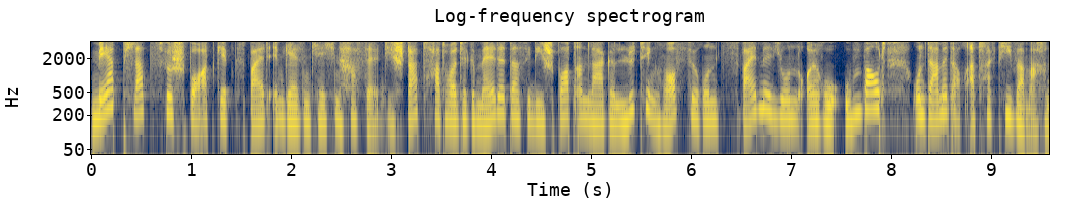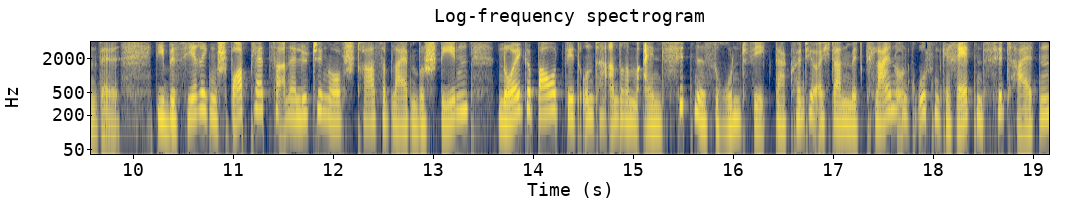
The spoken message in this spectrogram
Mehr Platz für Sport gibt's bald in Gelsenkirchen-Hassel. Die Stadt hat heute gemeldet, dass sie die Sportanlage Lüttinghoff für rund zwei Millionen Euro umbaut und damit auch attraktiver machen will. Die bisherigen Sportplätze an der Lüttinghoffstraße bleiben bestehen. Neu gebaut wird unter anderem ein Fitnessrundweg. Da könnt ihr euch dann mit kleinen und großen Geräten fit halten.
